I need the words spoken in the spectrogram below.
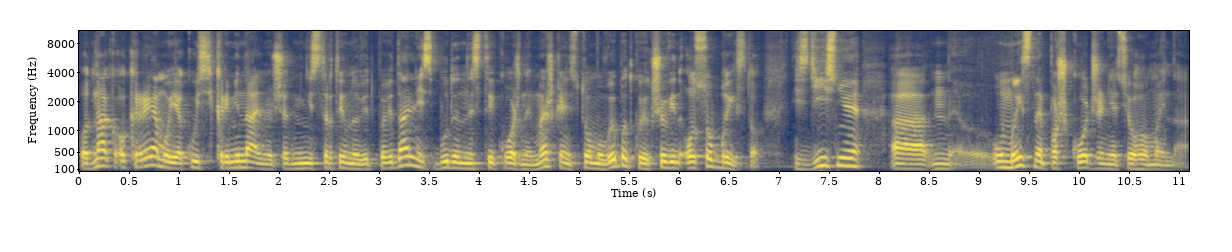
Однак окремо якусь кримінальну чи адміністративну відповідальність буде нести кожний мешканець в тому випадку, якщо він особисто здійснює е, умисне пошкодження цього майна.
